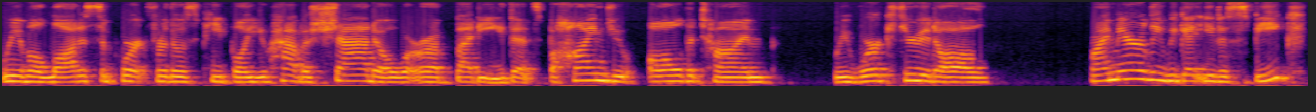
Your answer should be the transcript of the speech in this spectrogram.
We have a lot of support for those people. You have a shadow or a buddy that's behind you all the time. We work through it all. Primarily, we get you to speak.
